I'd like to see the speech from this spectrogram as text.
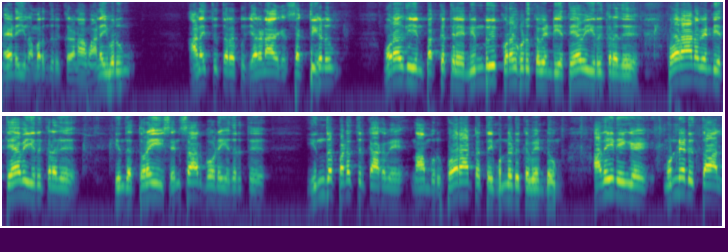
மேடையில் அமர்ந்திருக்கிற நாம் அனைவரும் அனைத்து தரப்பு ஜனநாயக சக்திகளும் முரளியின் பக்கத்திலே நின்று குரல் கொடுக்க வேண்டிய தேவை இருக்கிறது போராட வேண்டிய தேவை இருக்கிறது. இந்த துறையை சென்சார் போர்டை எதிர்த்து இந்த படத்திற்காகவே நாம் ஒரு போராட்டத்தை முன்னெடுக்க வேண்டும். அதை நீங்கள் முன்னெடுத்தால்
